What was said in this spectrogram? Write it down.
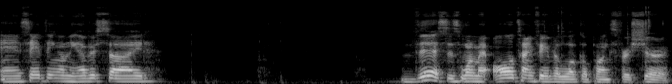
And same thing on the other side. This is one of my all-time favorite Loco Punks for sure.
